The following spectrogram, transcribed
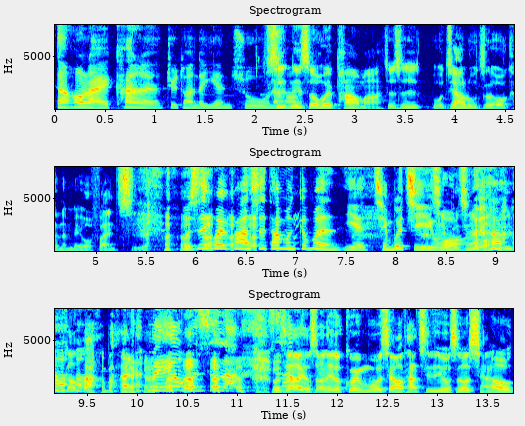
但后来看了剧团的演出，是那时候会怕吗？就是我加入之后可能没有饭吃。不是会怕，是他们根本也请不起我。请不起我，你比较大牌。没有，不是啦。我知道有时候那个规模小，他其实有时候想要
